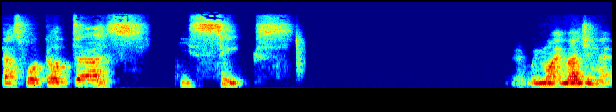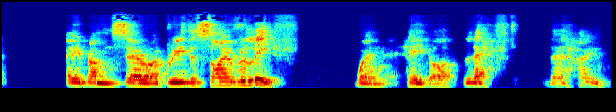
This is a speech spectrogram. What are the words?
That's what God does. He seeks. We might imagine that Abraham and Sarai breathed a sigh of relief when Hagar left their home.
